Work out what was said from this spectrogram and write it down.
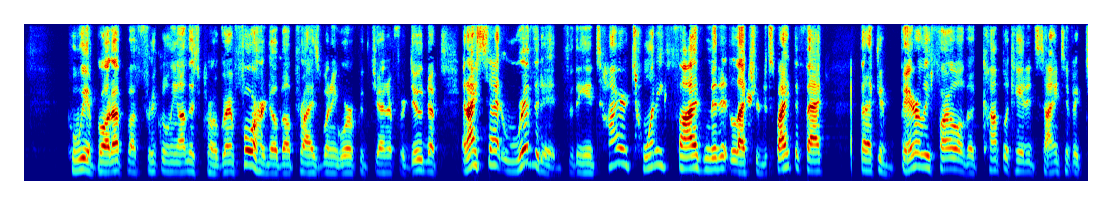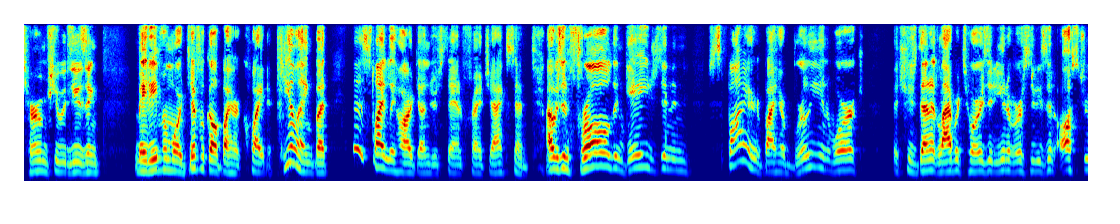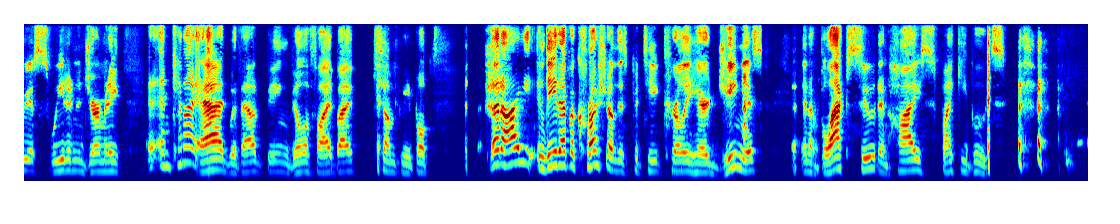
who we have brought up uh, frequently on this program for her Nobel Prize winning work with Jennifer Doudna. And I sat riveted for the entire 25 minute lecture, despite the fact that I could barely follow the complicated scientific terms she was using, made even more difficult by her quite appealing, but slightly hard to understand French accent. I was enthralled, engaged, and inspired by her brilliant work that she's done at laboratories at universities in Austria, Sweden, and Germany. And, and can I add, without being vilified by some people, that I indeed have a crush on this petite, curly haired genius in a black suit and high, spiky boots.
